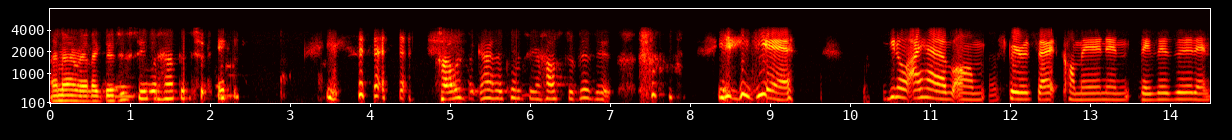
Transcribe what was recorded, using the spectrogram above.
I know, right? Like, did you see what happened today? How was the guy that came to your house to visit? yeah. You know, I have um spirits that come in and they visit and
